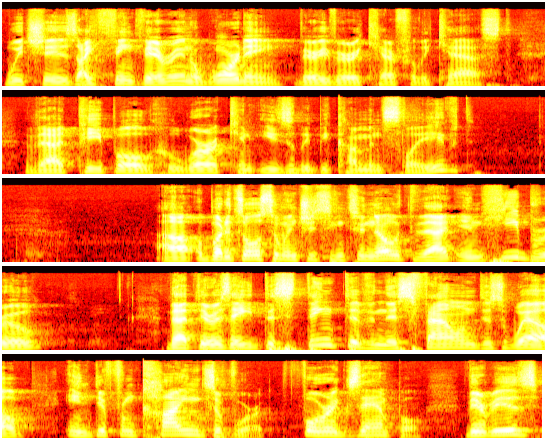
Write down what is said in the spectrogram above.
which is, I think, therein a warning, very, very carefully cast, that people who work can easily become enslaved. Uh, but it's also interesting to note that in Hebrew, that there is a distinctiveness found as well in different kinds of work. For example, there is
